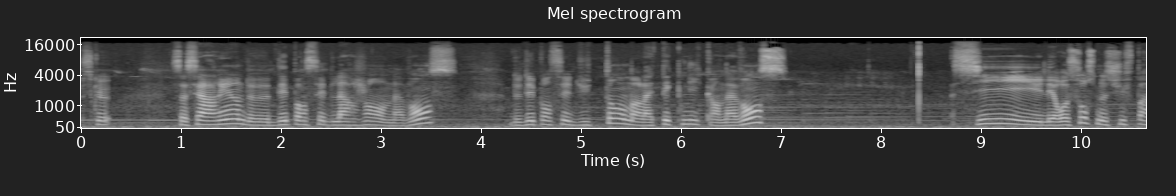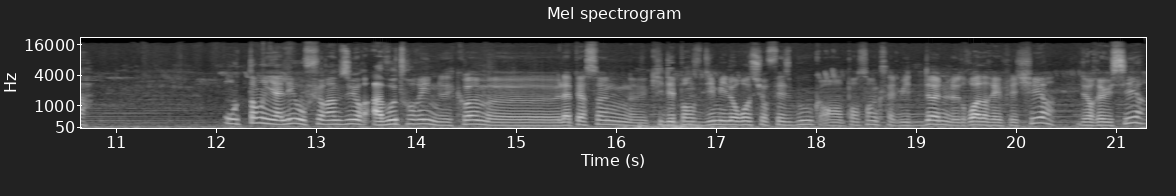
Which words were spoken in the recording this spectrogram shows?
Parce que ça ne sert à rien de dépenser de l'argent en avance, de dépenser du temps dans la technique en avance, si les ressources ne suivent pas. Autant y aller au fur et à mesure, à votre rythme, comme euh, la personne qui dépense 10 000 euros sur Facebook en pensant que ça lui donne le droit de réfléchir, de réussir,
